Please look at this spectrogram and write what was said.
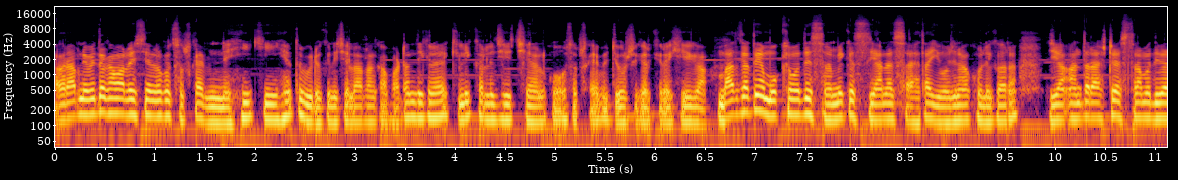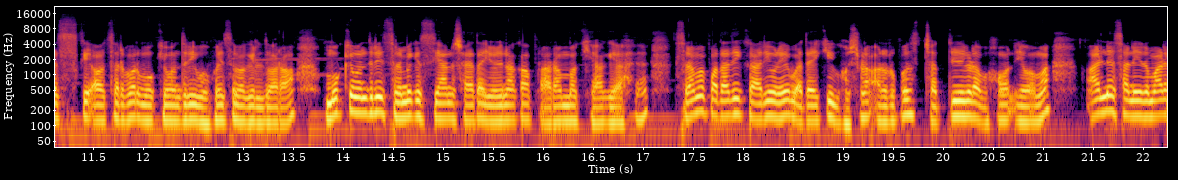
अगर आपने अभी तक हमारे इस चैनल को सब्सक्राइब नहीं की है तो वीडियो के नीचे लाल रंग का बटन दिख रहा है, क्लिक कर लीजिए, चैनल को सब्सक्राइब ज़ोर से करके रखिएगा। बात करते हैं मुख्यमंत्री श्रमिक सियान सहायता योजना को लेकर, जहाँ अंतर्राष्ट्रीय श्रम दिवस के अवसर पर मुख्यमंत्री भूपेश बघेल द्वारा मुख्यमंत्री श्रमिक सियान सहायता योजना का प्रारंभ किया गया है। श्रम पदाधिकारियों ने बताया कि घोषणा अनुरूप छत्तीसगढ़ भवन एवं अन्य सनिर्माण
